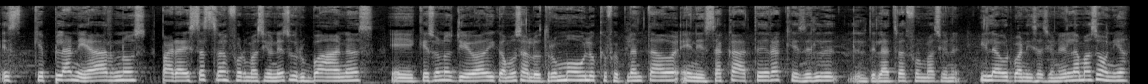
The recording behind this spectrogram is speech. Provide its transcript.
es, que planearnos para estas transformaciones urbanas, eh, que eso nos lleva digamos al otro módulo que fue plantado en esta cátedra, que es el, el de la transformación y la urbanización en la Amazonia,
